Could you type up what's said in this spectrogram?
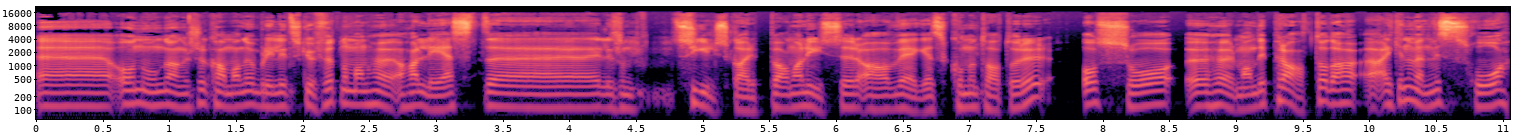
Eh, og noen ganger så kan man jo bli litt skuffet når man har lest eh, liksom sylskarpe analyser av VGs kommentatorer, og så øh, hører man de prate, og da er det ikke nødvendigvis så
